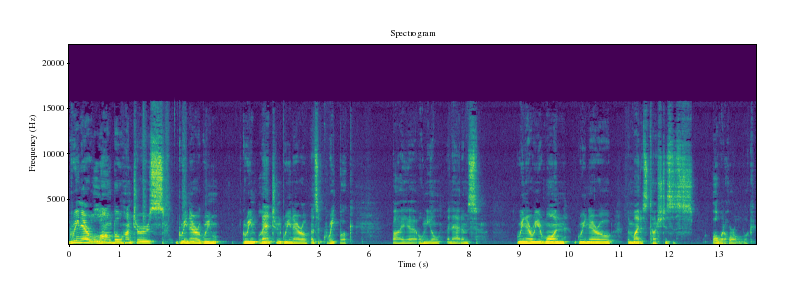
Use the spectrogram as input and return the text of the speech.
Green Arrow, Longbow Hunters. Green Arrow, Green Green Lantern, Green Arrow. That's a great book by uh, O'Neil and Adams. Green Arrow Year 1, Green Arrow, The Midas Touch. This is, oh, what a horrible book.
